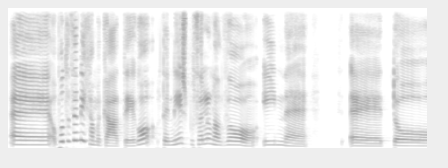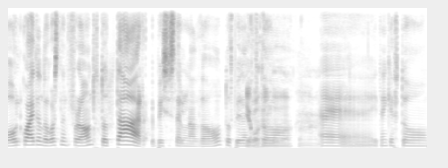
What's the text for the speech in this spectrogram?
Ε, οπότε δεν είχαμε κάτι. Εγώ ταινίες που θέλω να δω είναι ε, το All Quiet on the Western Front, το TAR επίσης θέλω να δω, το οποίο ήταν, και αυτό, ναι. ε, ήταν και αυτό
